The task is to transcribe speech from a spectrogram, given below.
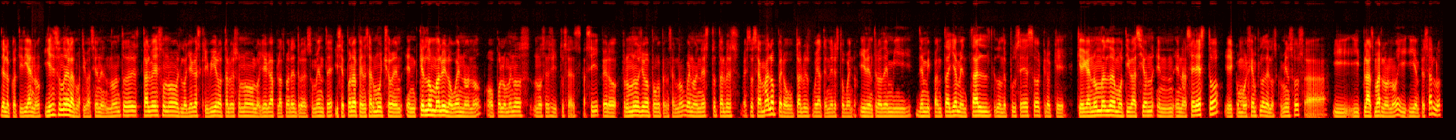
de lo cotidiano. Y esa es una de las motivaciones, ¿no? Entonces, tal vez uno lo llega a escribir o tal vez uno lo llega a plasmar dentro de su mente y se pone a pensar mucho en, en qué es lo malo y lo bueno, ¿no? O por lo menos, no sé si tú seas así, pero por lo menos yo me pongo a pensar, ¿no? Bueno, en esto tal vez esto sea malo, pero tal vez voy a tener esto bueno. Y dentro de mi, de mi pantalla mental donde puse eso, creo que, que ganó más la motivación en, en hacer esto, eh, como ejemplo de los comienzos, y, plasmarlo, ¿no? Y, y empezarlo.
